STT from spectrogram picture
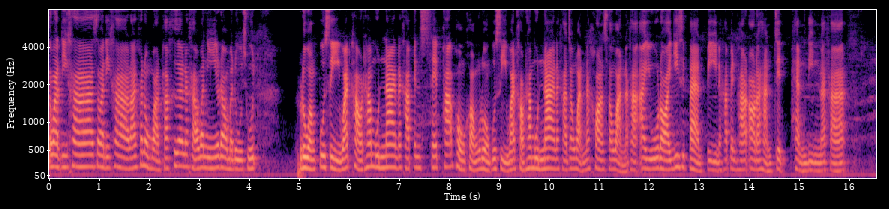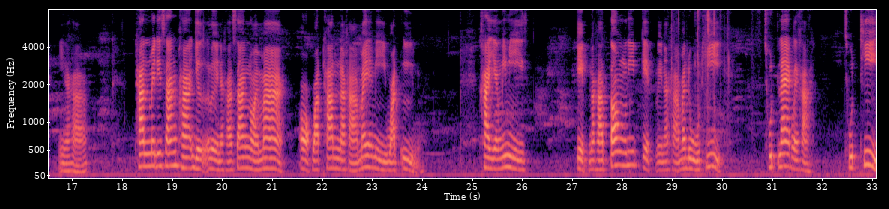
สวัสดีค่ะ สวัสดีค่ะ ร้านขนมหวานพระเครื่องนะคะ วันนี้เรามาดูชุดหลวงปู่ศรีวัดเขาท่าบุญนาคนะคะ เป็นเซตพระผงของหลวงปู่ศรีวัดเขาท่าบุญนาคนะคะ จังหวัดนครสวรรค์นะคะ อายุร้อยยี่สิบแปดปีนะคะ เป็นพระอรหันต์เจ็ดแผ่นดินนะคะ นี่นะคะ ท่านไม่ได้สร้างพระเยอะเลยนะคะ สร้างน้อยมากออกวัดท่านนะคะ ไม่มีวัดอื่น ใครยังไม่มี เก็บนะคะ ต้องรีบเก็บเลยนะคะ มาดูที่ชุดแรกเลยค่ะ ชุดที่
